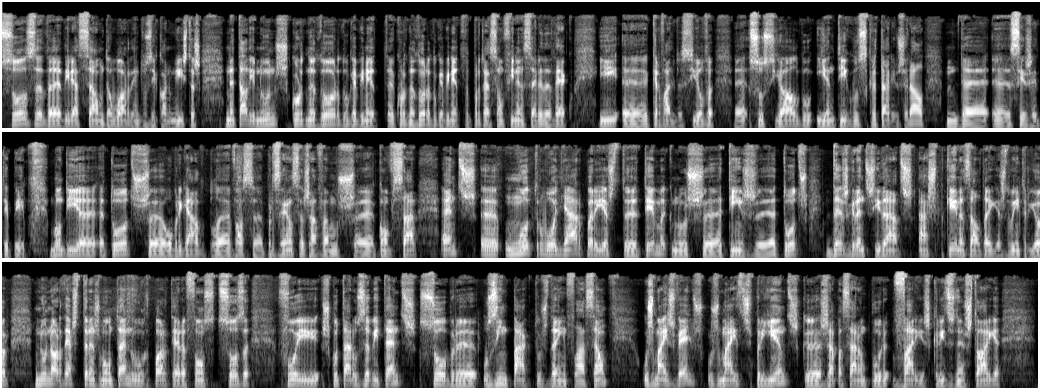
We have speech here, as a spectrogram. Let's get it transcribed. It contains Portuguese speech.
Da direção da Ordem dos Economistas, Natália Nunes, coordenador do gabinete, coordenadora do Gabinete de Proteção Financeira da DECO e uh, Carvalho da Silva, uh, sociólogo e antigo secretário-geral da uh, eh, CGTP. Bom dia a todos, obrigado pela vossa presença, já vamos conversar. Antes, um outro olhar para este tema que nos atinge a todos, das grandes cidades às pequenas aldeias do interior. No Nordeste Transmontano, o repórter Afonso Afonso de Souza foi escutar os habitantes sobre os impactos da inflação. Os mais velhos, os mais experientes, que já passaram por várias crises na história,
